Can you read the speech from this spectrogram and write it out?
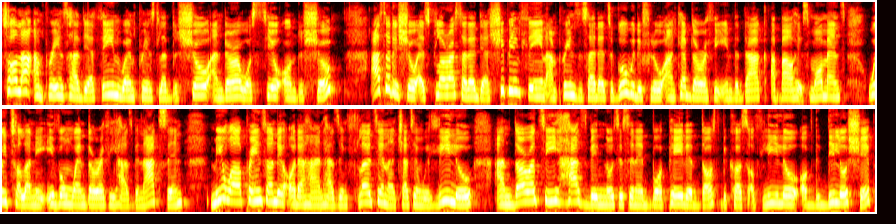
Tola and Prince had their thing when Prince left the show and Dora was still on the show. After the show, Explorer started their shipping thing and Prince decided to go with the flow and kept Dorathy in the dark about his moments with Tolani even when Dorathy has been asking. Meanwhile, Prince on the other hand has been flirting and chatting with Lilo and Dorathy has been noticing it but paid a dust because of Lilo of the Dilo ship.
